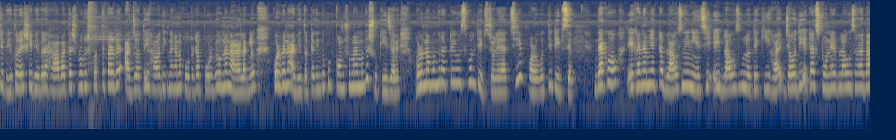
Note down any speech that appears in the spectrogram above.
যে ভেতরে, সেই ভেতরে হাওয়া বাতাস প্রবেশ করতে পারবে। আর যতই হাওয়া দিক না কেন কৌটোটা পড়বেও না, নাড়া লাগলেও পড়বে না, আর ভেতরটা কিন্তু খুব কম সময়ের মধ্যে শুকিয়ে যাবে। হলো না বন্ধুরা একটা ইউজফুল টিপস চলে যাচ্ছি পরবর্তী টিপসে দেখো, এখানে আমি একটা ব্লাউজ নিয়ে নিয়েছি। এই ব্লাউজগুলোতে কি হয়, যদি এটা স্টোনের ব্লাউজ হয় বা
